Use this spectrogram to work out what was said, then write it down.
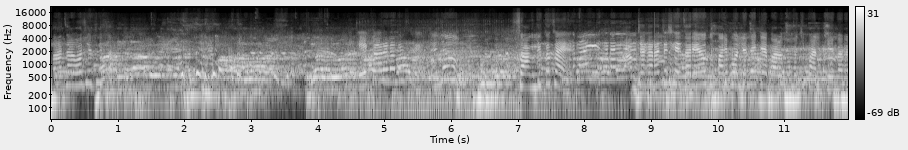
माझा आवाज येतोय का? सांगलीतच आहे. आमच्या घराच्या शेजारी आहे हो. दुपारी बोलले नाही काय बाळगमाची पालखी येणार आहे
